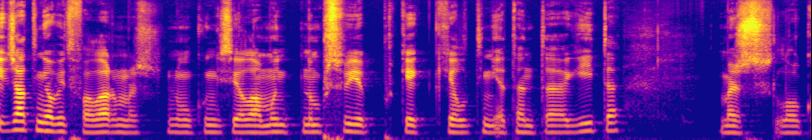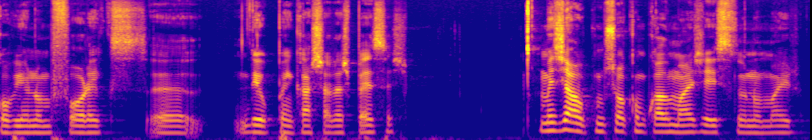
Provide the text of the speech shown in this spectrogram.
já tinha ouvido falar mas não conhecia lá muito não percebia porque é que ele tinha tanta guita mas logo que ouvi o nome Forex uh, deu para encaixar as peças mas já o que me choca um bocado mais é isso do Numeiro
